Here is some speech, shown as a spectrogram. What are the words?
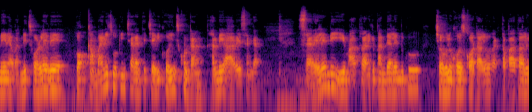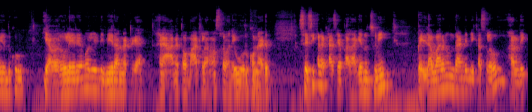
నేను ఎవరిని చూడలేదే. ఒక్క అమ్మాయిని చూపించారంటే చెవి కోయించుకుంటాను. అంది ఆవేశంగా. సరేలేండి ఈ మాత్రానికి పందాలు ఎందుకు? చెవులు కోసుకోటాలు రక్తపాతాలు ఎందుకు? ఎవరూ లేరేమో లేండి మీరు అన్నట్టుగా అని ఆమెతో మాటలు అనవసరమని ఊరుకున్నాడు. శశికళ కాసేపు అలాగే నుంచుని పెళ్ళవ్వాలని ఉందా అండి మీకు అసలు అంది.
